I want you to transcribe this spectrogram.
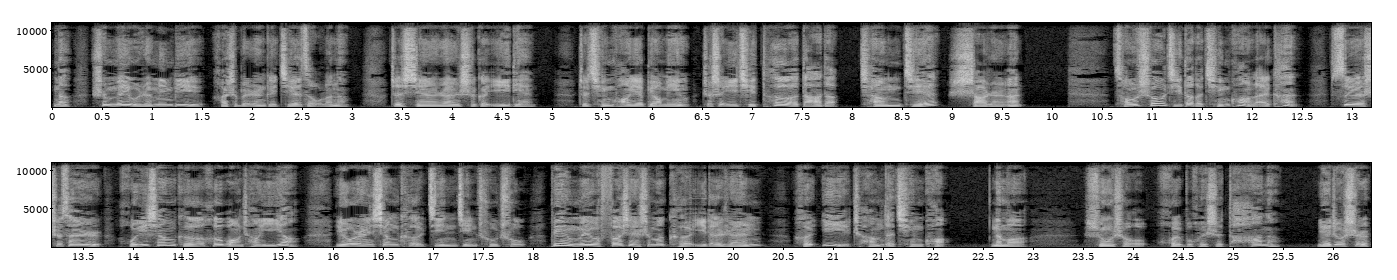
那是没有人民币，还是被人给劫走了呢？这显然是个疑点。这情况也表明，这是一起特大的抢劫杀人案。从收集到的情况来看，四月十三日回香阁和往常一样，游人香客进进出出，并没有发现什么可疑的人和异常的情况。那么，凶手会不会是他呢？也就是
